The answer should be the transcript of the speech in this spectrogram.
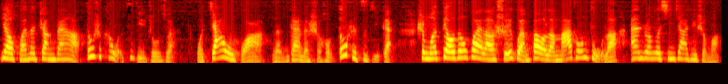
要还的账单啊都是靠我自己周转。我家务活啊能干的时候都是自己干。什么吊灯坏了、水管爆了、马桶堵了，安装个新家具什么，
